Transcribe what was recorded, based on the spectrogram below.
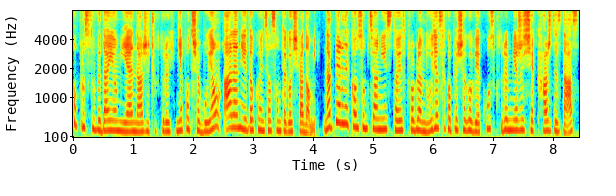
po prostu wydają je na rzeczy, których nie potrzebują, ale nie do końca są tego świadomi. Nadmierny konsumpcjonizm to jest problem XXI wieku, z którym mierzy się każdy z nas.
